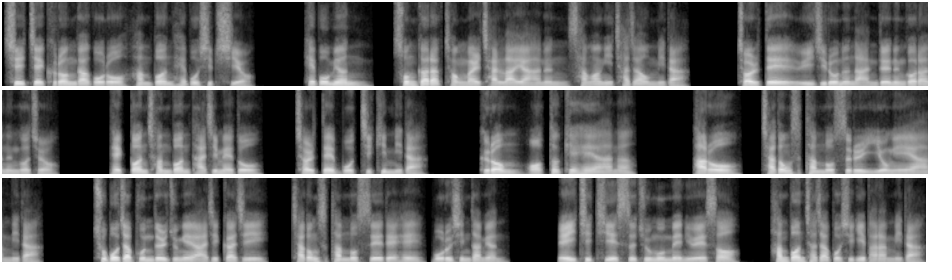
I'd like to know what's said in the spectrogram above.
실제 그런 각오로 한번 해보십시오. 해보면 손가락 정말 잘라야 하는 상황이 찾아옵니다. 절대 의지로는 안 되는 거라는 거죠. 100번 1000번 다짐해도 절대 못 지킵니다. 그럼 어떻게 해야 하나? 바로 자동 스탑로스를 이용해야 합니다. 초보자 분들 중에 아직까지 자동 스탑로스에 대해 모르신다면 HTS 주문 메뉴에서 한번 찾아보시기 바랍니다.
